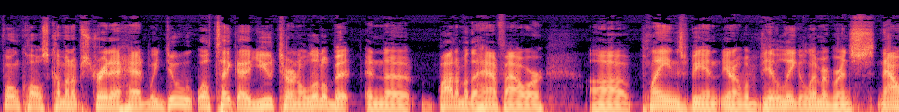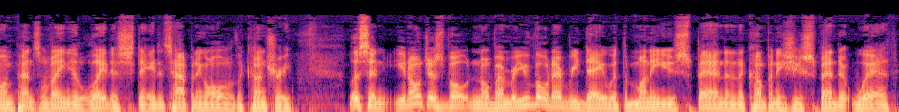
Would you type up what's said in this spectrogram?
phone calls coming up straight ahead. We do, we'll take a U-turn a little bit in the bottom of the half hour uh, planes being, you know, illegal immigrants now in Pennsylvania, the latest state. It's happening all over the country. Listen, you don't just vote in November. You vote every day with the money you spend and the companies you spend it with.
